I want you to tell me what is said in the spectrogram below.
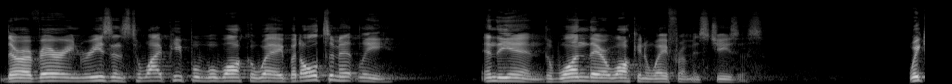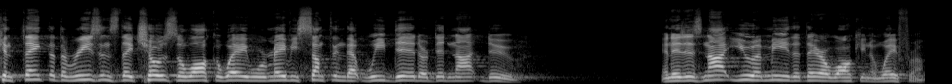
There are varying reasons to why people will walk away, but ultimately, in the end, the one they are walking away from is Jesus. We can think that the reasons they chose to walk away were maybe something that we did or did not do. And it is not you and me that they are walking away from.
